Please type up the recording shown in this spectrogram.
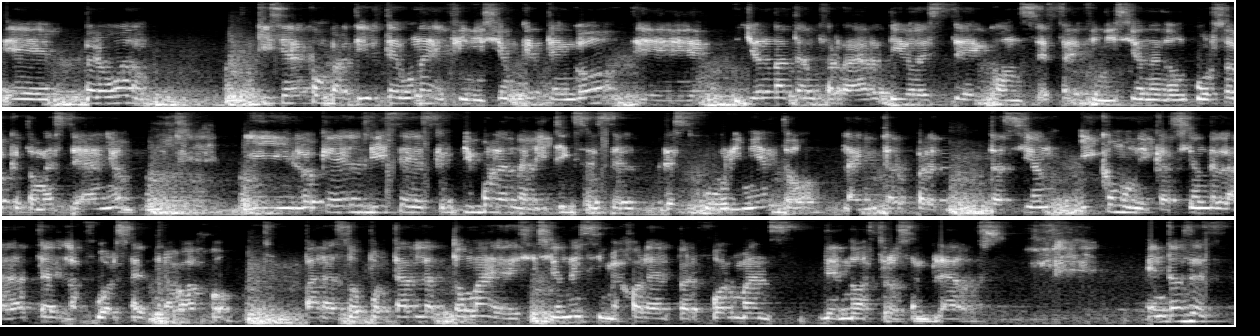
Eh, pero bueno, quisiera compartirte una definición que tengo. Eh, Jonathan Ferrar dio este, con esta definición en un curso que tomé este año y lo que él dice es que People Analytics es el descubrimiento, la interpretación y comunicación de la data de la fuerza de trabajo para soportar la toma de decisiones y mejora del performance de nuestros empleados. Entonces,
